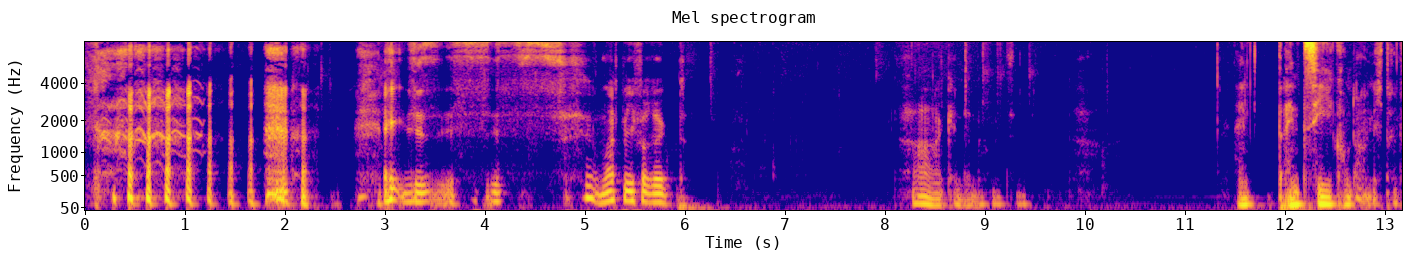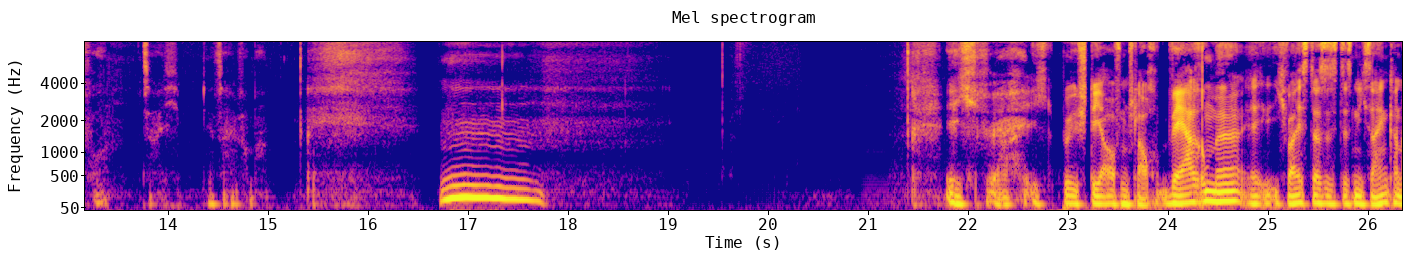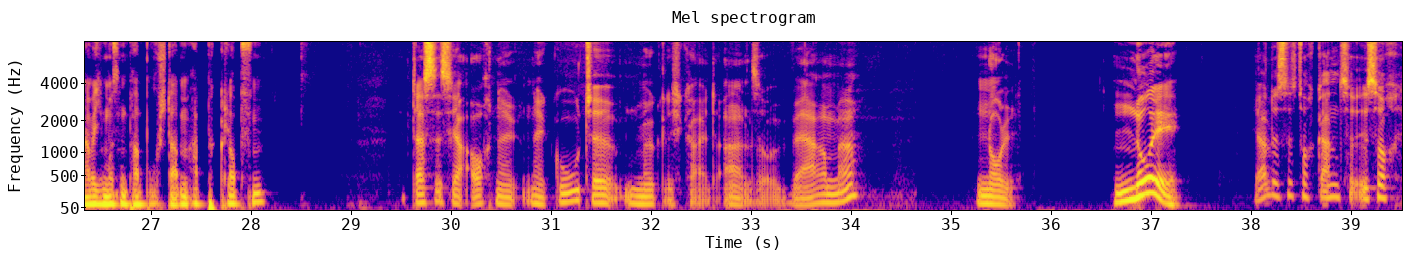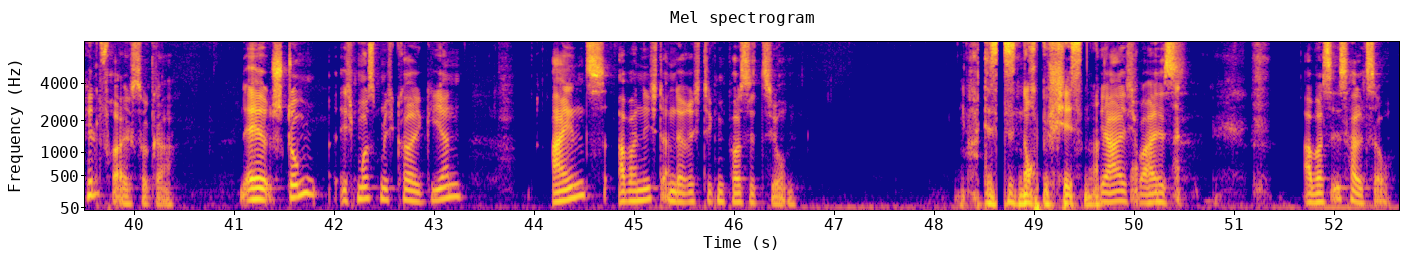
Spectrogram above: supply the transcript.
Ey, das, ist, ist, macht mich verrückt. H könnte noch mit. Ein, ein C kommt auch nicht drin vor. Sag ich. Jetzt einfach mal. Hm. Ich, äh, ich stehe auf dem Schlauch. Wärme, äh, ich weiß, dass es das nicht sein kann, aber ich muss ein paar Buchstaben abklopfen. Das ist ja auch eine, eine gute Möglichkeit. Also Wärme null. Null. Ja, das ist doch ganz, ist doch hilfreich sogar. Äh, stumm, ich muss mich korrigieren. Eins, aber nicht an der richtigen Position. Ach, das ist noch beschissener. Ja, ich weiß. Aber es ist halt so.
